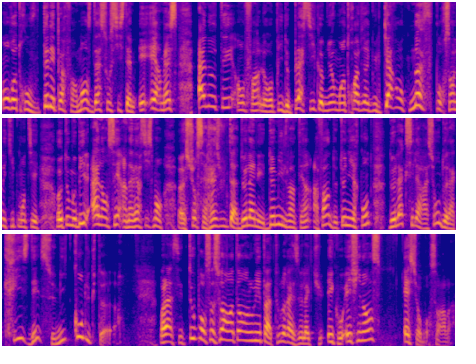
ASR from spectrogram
on retrouve Téléperformance, Dassault Systèmes et Hermès. À noter enfin le repli de Plastic Omnium, moins 3,49%. L'équipementier automobile a lancé un avertissement euh, sur ses résultats de l'année 2021 afin de tenir compte de l'accélération de la crise des semi-conducteurs. Voilà, c'est tout pour ce soir. Maintenant, n'oubliez pas tout le reste de l'actu éco et finance est sur Boursorama.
